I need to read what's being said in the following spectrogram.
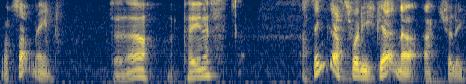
What's that mean? Don't know. A penis. I think that's what he's getting at actually.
